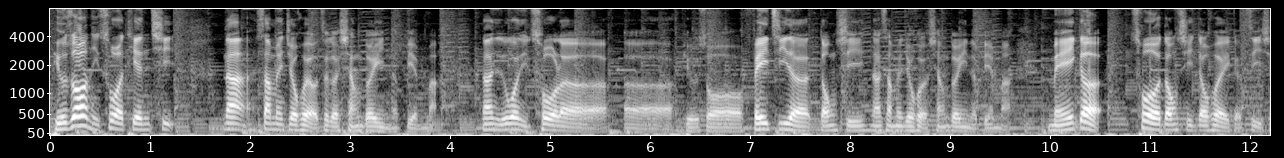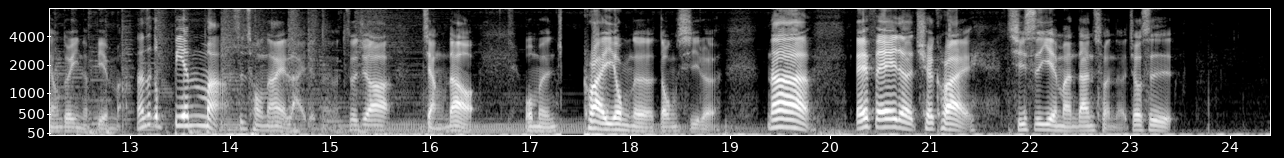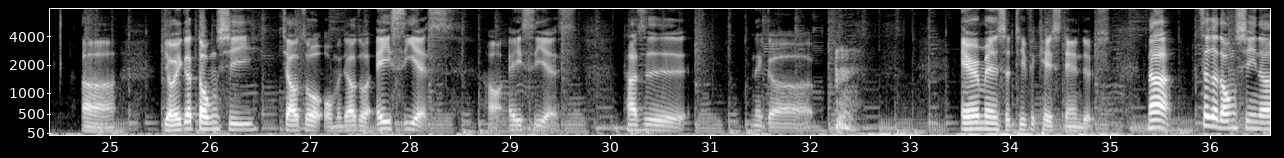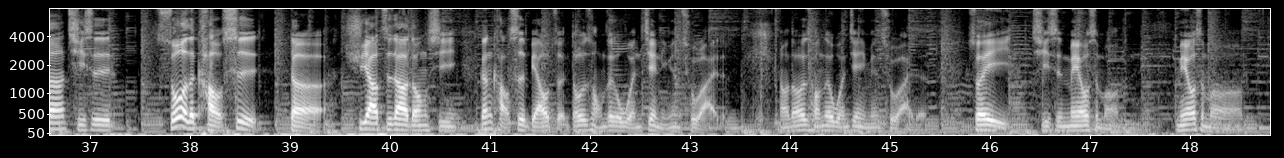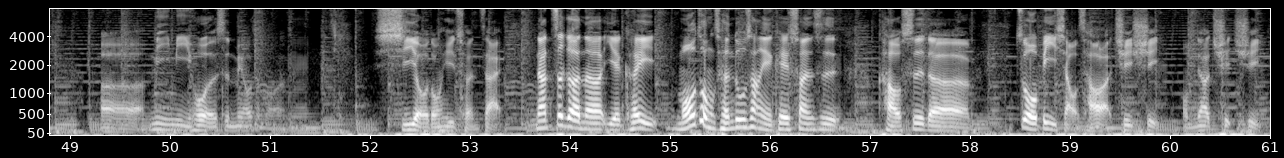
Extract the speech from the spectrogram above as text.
比如说你错了天气，那上面就会有这个相对应的编码。那如果你错了，呃，比如说飞机的东西，那上面就会有相对应的编码。每一个错的东西都会有一个自己相对应的编码。那这个编码是从哪里来的呢？这就要讲到我们 Cry 用的东西了。那 FA 的 check cry 其实也蛮单纯的，就是呃有一个东西叫做我们叫做 ACS，好 ACS。它是那个 Airman Certificate Standards。那这个东西呢，其实所有的考试的需要知道的东西跟考试标准都是从这个文件里面出来的，然后都是从这个文件里面出来的，所以其实没有什么，没有什么呃秘密，或者是没有什么稀有东西存在。那这个呢，也可以某种程度上也可以算是考试的。作弊小抄了，cheat sheet，我们叫 cheat sheet。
